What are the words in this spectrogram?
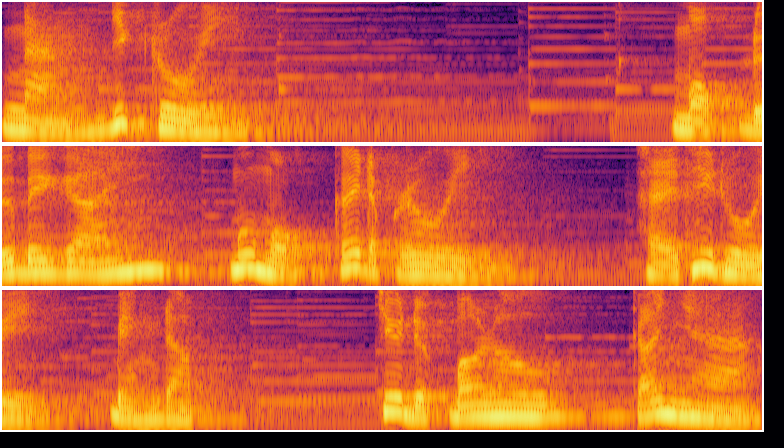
nặng giết ruồi. Một đứa bé gái mua một cái đập ruồi, hệ thấy ruồi bèn đập chưa được bao lâu, cả nhà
